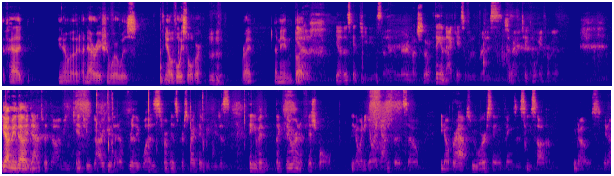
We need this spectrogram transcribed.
have had, you know, a, a narration where it was, you know, a voiceover, Mhm. right? I mean, but yeah, Yeah, those get tedious. Though. yeah, very much so. I think in that case, it would have really s- Sorry. taken away from it. Yeah, I mean, uh, right down to it, though, I mean, can't you argue that it really was from his perspective? If you just think of it like they were in a fishbowl, you know, when you get right down to it. So, you know, perhaps we were seeing things as he saw them. Who knows? You know,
